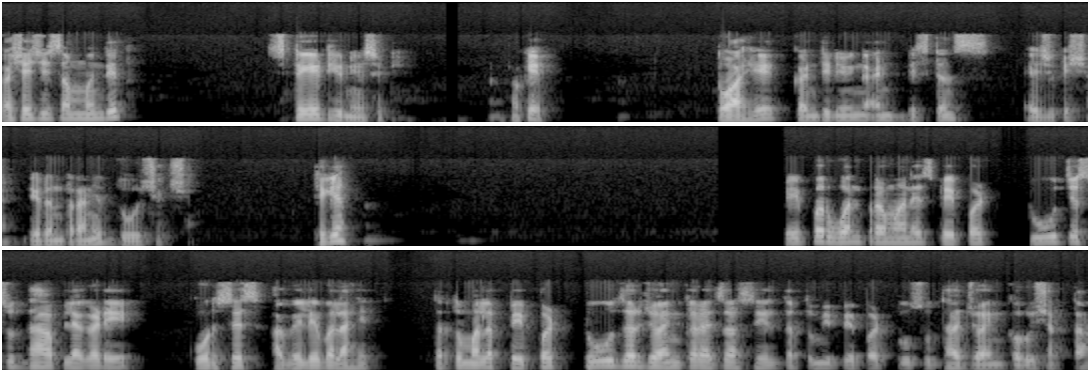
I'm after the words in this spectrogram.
कशाशी संबंधित? State university. ओके? तो आहे कंटिन्युइंग अँड डिस्टन्स एज्युकेशन निरंतर आणि दूर शिक्षण ठीक आहे? पेपर वन प्रमाणेच पेपर टू चे सुद्धा आपल्याकडे कोर्सेस अवेलेबल आहेत. तर तुम्हाला पेपर टू जर जॉईन करायचं असेल तर तुम्ही पेपर टू सुद्धा जॉईन करू शकता.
